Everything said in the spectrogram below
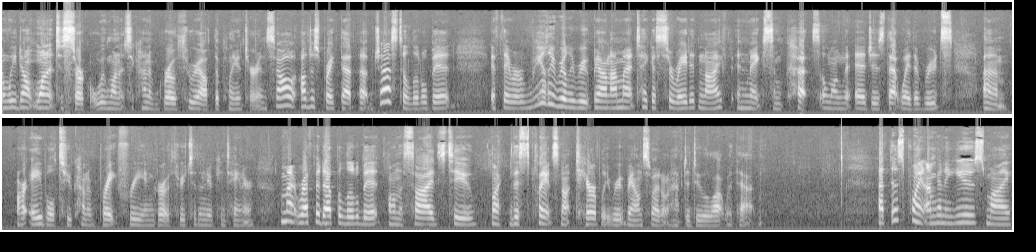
and we don't want it to circle. We want it to kind of grow throughout the planter. And so I'll, I'll just break that up just a little bit. If they were really, really root bound, I might take a serrated knife and make some cuts along the edges. That way the roots um, are able to kind of break free and grow through to the new container. I might rough it up a little bit on the sides too. Like this plant's not terribly root bound, so I don't have to do a lot with that. At this point, I'm going to use my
